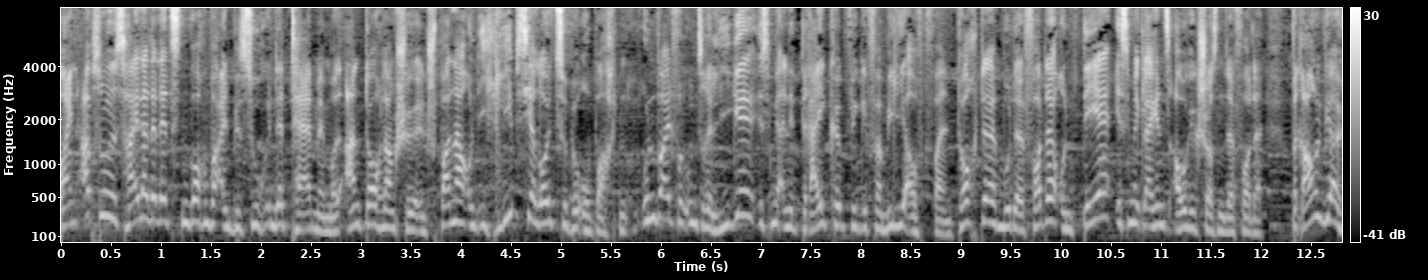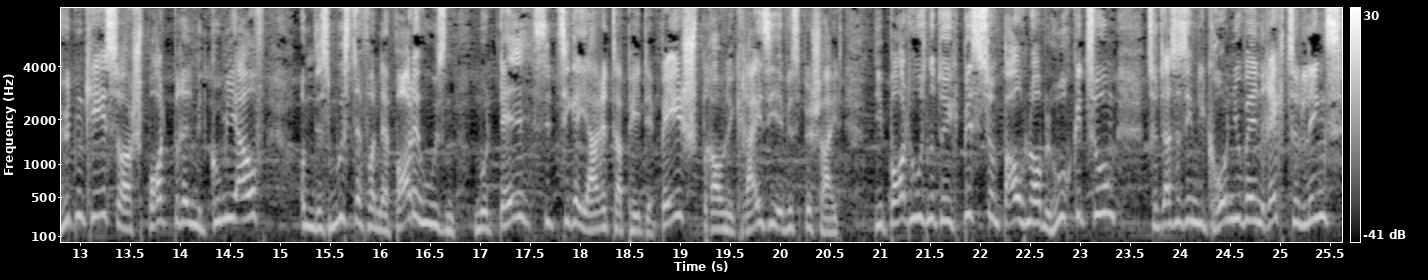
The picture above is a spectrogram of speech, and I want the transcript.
Mein absolutes Highlight der letzten Wochen war ein Besuch in der Therme, mal Andorchlang Entspanner und ich lieb's ja Leute zu beobachten. Und unweit von unserer Liege ist mir eine dreiköpfige Familie aufgefallen. Tochter, Mutter, Vater und der ist mir gleich ins Auge geschossen, der Vater. Braun wie ein Hüttenkäse, so Sportbrillen mit Gummi auf und das Muster von der Bordehusen. Modell 70er Jahre Tapete. Beige, braune Kreise, ihr wisst Bescheid. Die Bordhusen natürlich bis zum Bauchnabel hochgezogen, sodass es ihm die Kronjuwelen rechts und links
